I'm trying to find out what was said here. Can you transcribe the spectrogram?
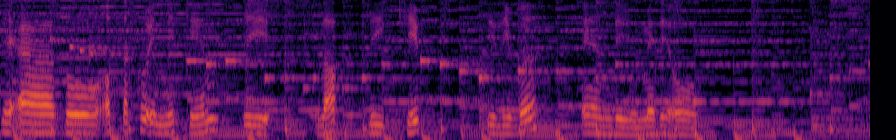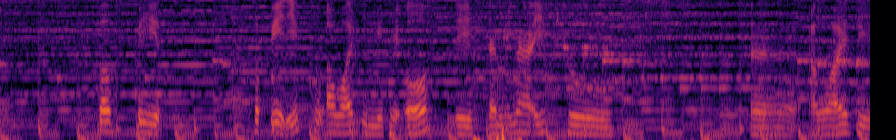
There are four obstacles in this game: the lock, the cliff, the and the meteor. For speed, speed is to avoid the meteor. The stamina is to uh, avoid the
